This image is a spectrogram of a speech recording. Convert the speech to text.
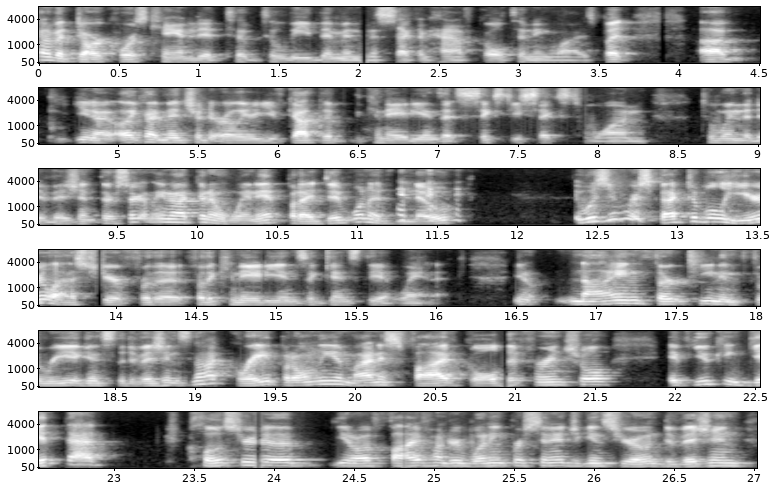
kind of a dark horse candidate to, to lead them in the second half goaltending wise. But um, you know, like I mentioned earlier, you've got the, the Canadiens at sixty six to one to win the division. They're certainly not going to win it, but I did want to note it was a respectable year last year for the for the Canadiens against the Atlantic you know, 9, 13, and 3 against the division. It's not great, but only a minus five goal differential. If you can get that closer to, you know, a 500 winning percentage against your own division,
